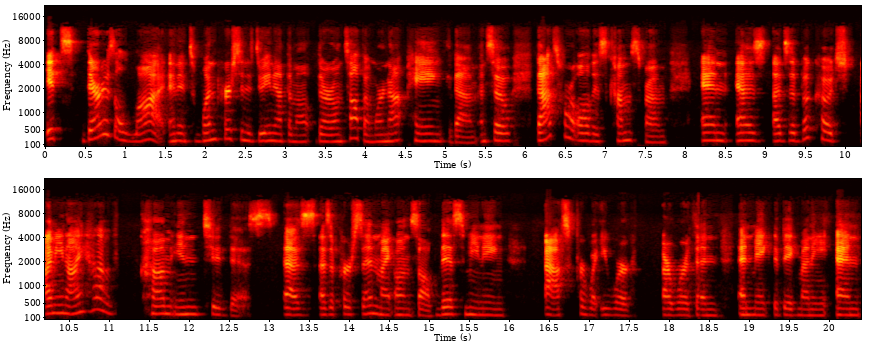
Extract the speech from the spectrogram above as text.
it's there is a lot and it's one person is doing it them, their own self and we're not paying them. And so that's where all this comes from. And as as a book coach i mean i have come into this as as a person my own self. This meaning ask for what you work worth and and make the big money. And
